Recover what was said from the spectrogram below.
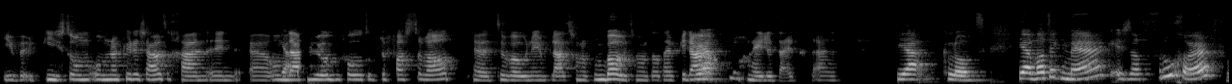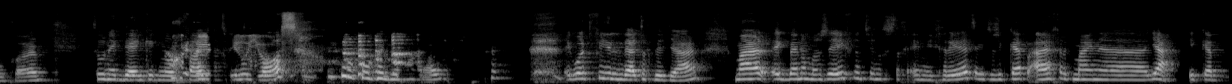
Je kiest om, om naar Curaçao te gaan en uh, om daar nu ook bijvoorbeeld op de vaste wal uh, te wonen in plaats van op een boot. Want dat heb je daar ook nog een hele tijd gedaan. Ja, klopt. Ja, wat ik merk is dat vroeger, vroeger, toen ik denk ik nog 25 was, ik word 34 dit jaar. Maar ik ben op mijn 27ste geëmigreerd. Dus ik heb eigenlijk mijn, uh, ja, ik heb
